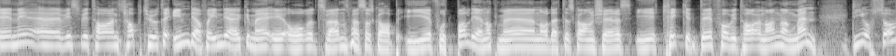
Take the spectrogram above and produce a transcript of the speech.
enig eh, hvis vi tar en kjapp tur til India, for India er jo ikke med i årets verdensmesterskap i fotball. De er nok med når dette skal arrangeres i cricket. Det får vi ta en annen gang. Men de også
